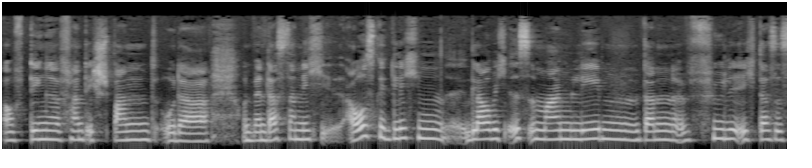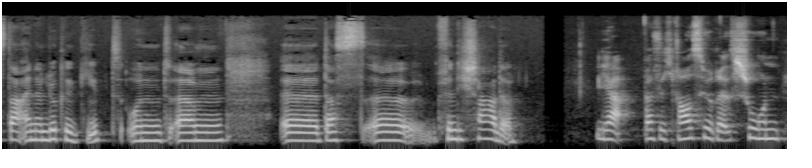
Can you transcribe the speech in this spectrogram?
auf Dinge fand ich spannend oder und wenn das dann nicht ausgeglichen, glaube ich, ist in meinem Leben, dann fühle ich, dass es da eine Lücke gibt und ähm, äh, das äh, finde ich schade. Ja, was ich raushöre, ist schon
